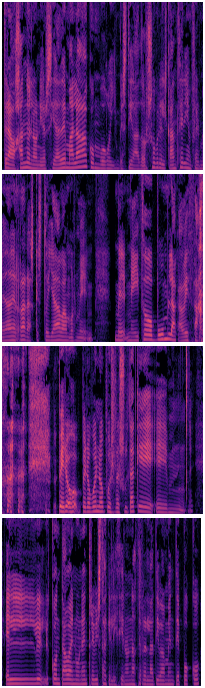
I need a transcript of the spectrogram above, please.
trabajando en la Universidad de Málaga como investigador sobre el cáncer y enfermedades raras, que esto ya, vamos, me, me, hizo boom la cabeza. pero, pero bueno, pues resulta que em, él contaba en una entrevista que le hicieron hace relativamente poco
